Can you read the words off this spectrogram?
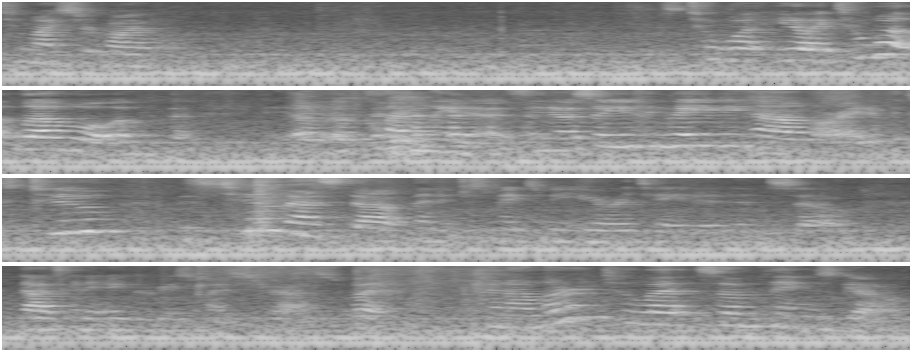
to my survival? To what, you know, like to what level of, of, of cleanliness? You know, so you can maybe have, all right, if it's too, if it's too messed up, then it just makes me irritated, and so that's going to increase my stress. But can I learn to let some things go?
